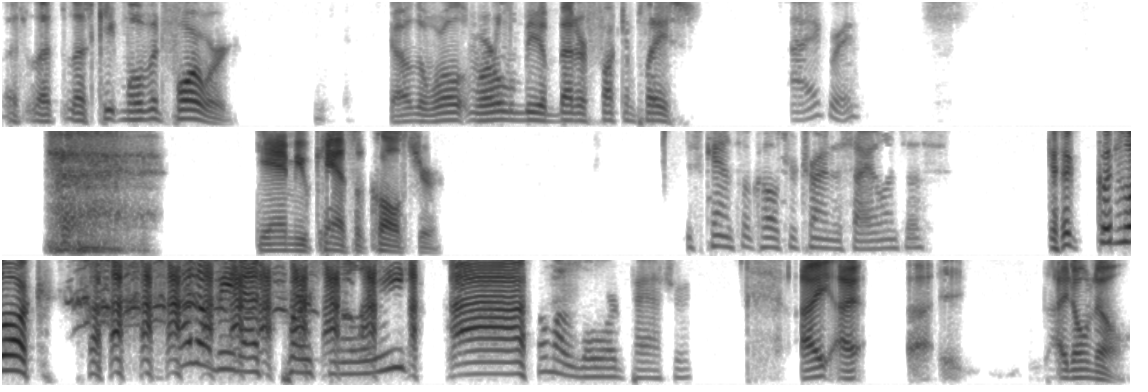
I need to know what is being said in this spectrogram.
let, let let's keep moving forward. You know, the world world will be a better fucking place. I agree. Damn you, cancel culture. Is cancel culture trying to silence us? Good luck. I don't mean that personally. I Oh my lord, Patrick. I uh, I don't know.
